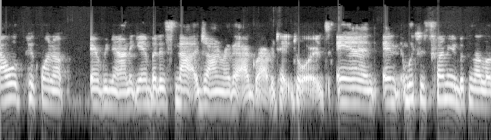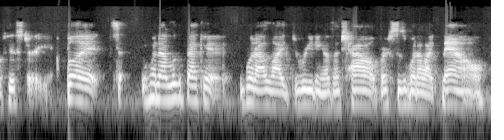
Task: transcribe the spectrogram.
I will pick one up every now and again, but it's not a genre that I gravitate towards. And and which is funny because I love history. But when I look back at what I liked reading as a child versus what I like now,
